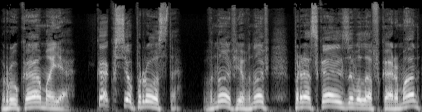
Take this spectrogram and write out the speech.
Рука моя, как все просто, вновь и вновь проскальзывала в карман,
